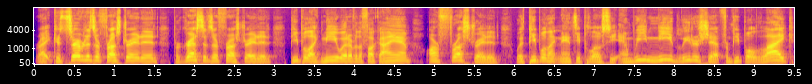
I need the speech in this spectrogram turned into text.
right? Conservatives are frustrated, progressives are frustrated, people like me, whatever the fuck I am, are frustrated with people like Nancy Pelosi. And we need leadership from people like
